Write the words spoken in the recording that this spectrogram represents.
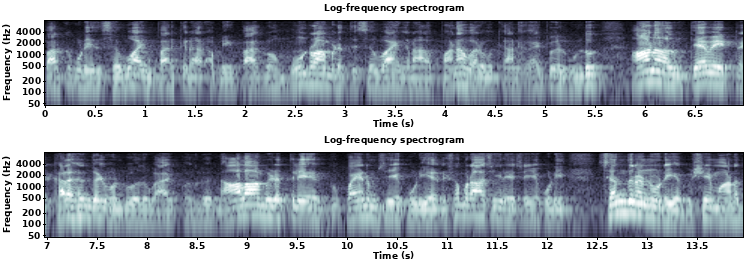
பார்க்கக்கூடியது செவ்வாயும் பார்க்கிறார் அப்படின்னு பார்க்குறோம். மூன்றாம் இடத்து செவ்வாய்ங்கிறனால பண வரவுக்கான வாய்ப்புகள் உண்டு. ஆனாலும் தேவையற்ற கலகங்கள் ஒன்றுவது வாய்ப்பு உண்டு. நாலாம் இடத்திலே இருக்கு பயணம் செய்யக்கூடிய ரிஷபராசியிலே செய்யக்கூடிய சந்திரனுடைய விஷயமானது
